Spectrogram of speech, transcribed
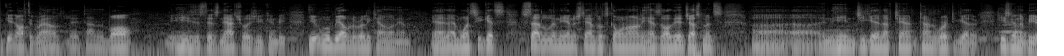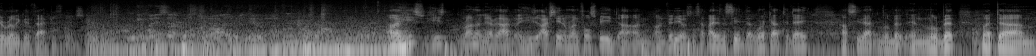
getting off the ground, timing the ball. He's just as natural as you can be. You, we'll be able to really count on him. And, and once he gets settled and he understands what's going on, he has all the adjustments, uh, uh, and he and G get enough time, to work together, he's going to be a really good factor for us. What is, uh, what is Jamal? Uh, he's he's running everything. I've, he's, I've seen him run full speed uh, on, on videos and stuff. I didn't see that workout today. I'll see that a little bit in a little bit. But um,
